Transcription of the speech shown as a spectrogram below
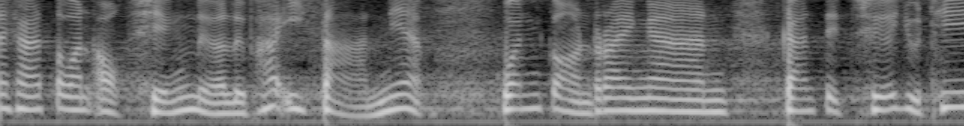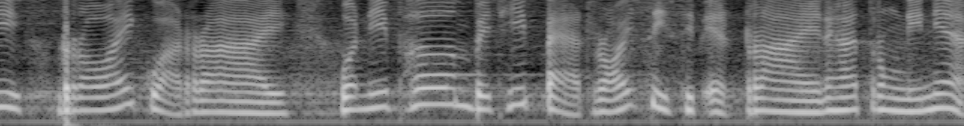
นะคะตะวันออกเฉียงเหนือหรือภาคอีสานเนี่ยวันก่อนรายงานการติดเชื้ออยู่ที่ร้อยกว่าราย วันนี้เพิ่มไปที่ 841 รายนะคะตรงนี้เนี่ย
